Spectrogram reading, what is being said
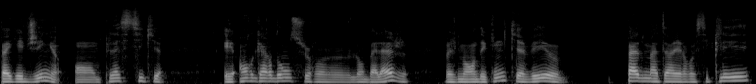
packaging en plastique. Et en regardant sur l'emballage, bah, je me rendais compte qu'il n'y avait pas de matériel recyclé,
